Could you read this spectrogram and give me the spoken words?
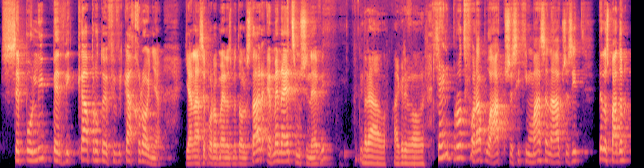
σε πολύ παιδικά πρωτοεφηβικά χρόνια για να είσαι πορωμένος με το All-Star. Εμένα έτσι μου συνέβη. Μπράβο, ακριβώς. Ποια είναι η πρώτη φορά που άκουσες ή θυμάσαι να άκουσες ή τέλος πάντων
